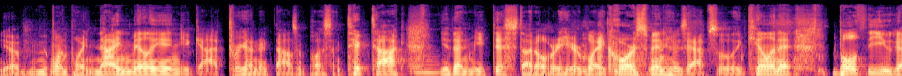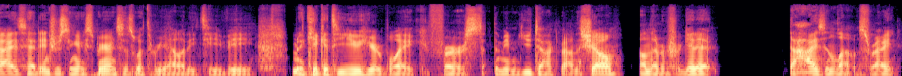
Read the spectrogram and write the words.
you have 1.9 million. You got 300,000 plus on TikTok. Mhm. You then meet this stud over here, Blake Horstmann, who's absolutely killing it. Both of you guys had interesting experiences with reality TV. I'm going to kick it to you here, Blake, first. I mean, you talked about on the show, I'll never forget it. The highs and lows, right?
